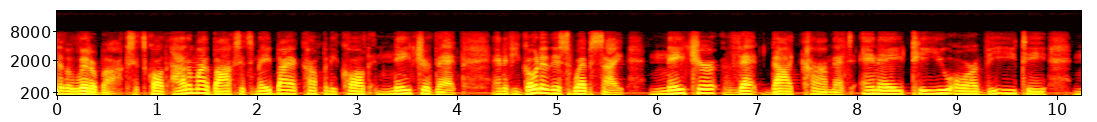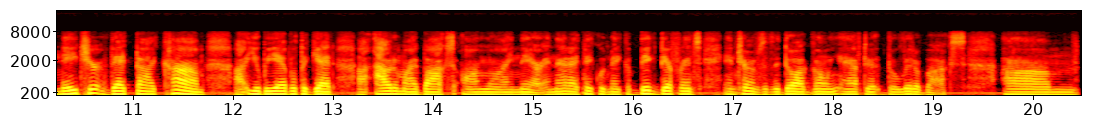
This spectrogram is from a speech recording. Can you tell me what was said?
to the litter box. It's called Out of My Box. It's made by a company called NaturVet. And if you go to this website, naturvet.com, that's N A T U R V E T, naturvet.com, uh, you'll be able to get uh, Out of My Box online there. And that I think would make a big difference in terms of the dog going after the litter box. Um,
